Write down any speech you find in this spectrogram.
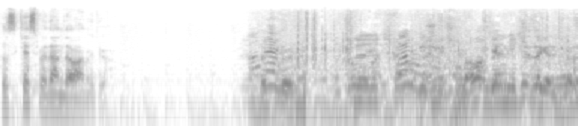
hız kesmeden devam ediyor. Tamam gelin ikiniz de gelin şöyle.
